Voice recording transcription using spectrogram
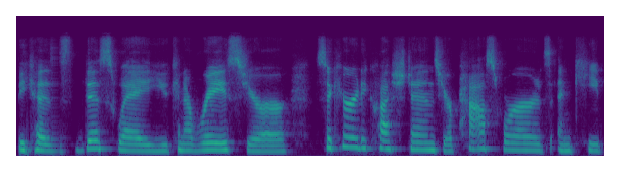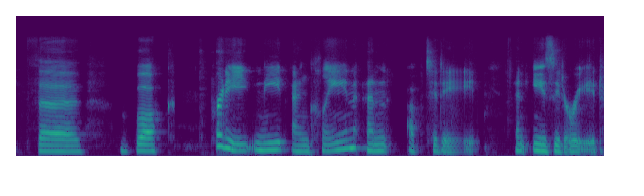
because this way you can erase your security questions, your passwords, and keep the book pretty neat and clean and up to date and easy to read.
